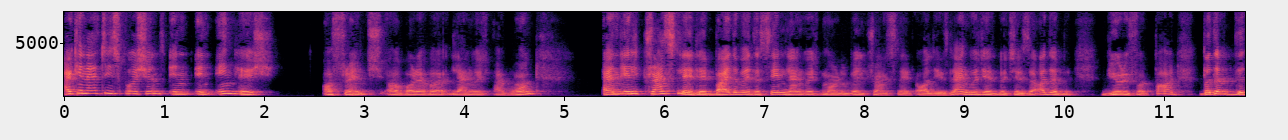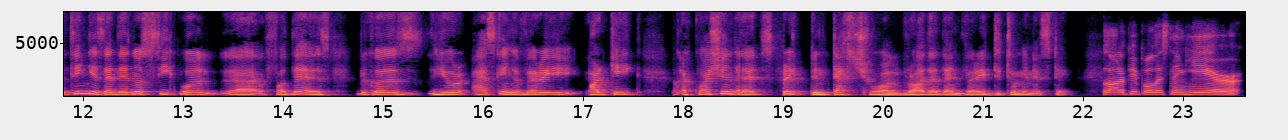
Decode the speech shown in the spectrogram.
I can ask these questions in, in English or French or whatever language I want, and it'll translate it. By the way, the same language model will translate all these languages, which is the other beautiful part. But the, the thing is that there's no SQL uh, for this because you're asking a very archaic a question that's very contextual rather than very deterministic. A lot of people listening here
